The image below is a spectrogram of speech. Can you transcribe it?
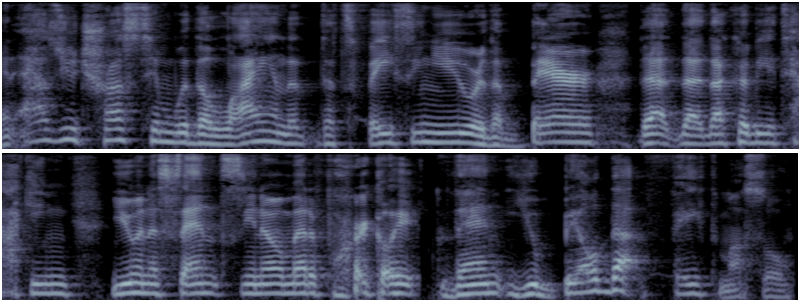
And as you trust Him with the lion that, that's facing you or the bear that, that, that could be attacking you in a sense, you know, metaphorically, then you build that faith muscle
